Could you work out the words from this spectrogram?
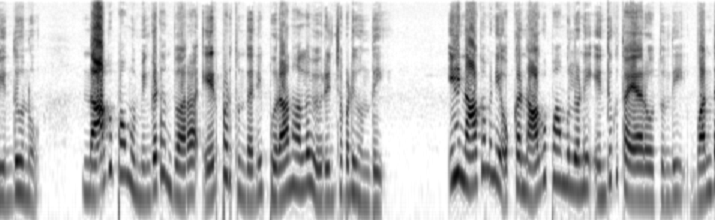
బిందువును నాగుపాము మింగటం ద్వారా ఏర్పడుతుందని పురాణాల్లో వివరించబడి ఉంది. ఈ నాగమణి ఒక్క నాగుపాములోనే ఎందుకు తయారవుతుంది? వంద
